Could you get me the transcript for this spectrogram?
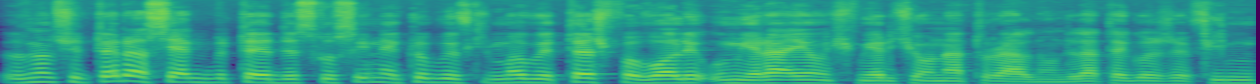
To znaczy teraz jakby te dyskusyjne kluby filmowe też powoli umierają śmiercią naturalną, dlatego że film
